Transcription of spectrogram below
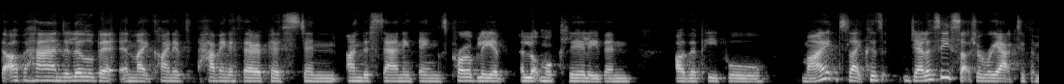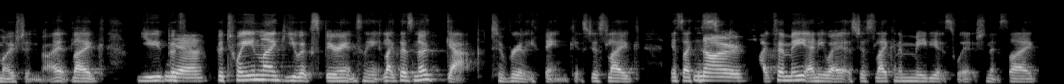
the upper hand a little bit and like kind of having a therapist and understanding things probably a, a lot more clearly than other people might like because jealousy is such a reactive emotion right like you bef- yeah. between like you experiencing it like there's no gap to really think it's just like it's like no switch. like for me anyway it's just like an immediate switch and it's like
